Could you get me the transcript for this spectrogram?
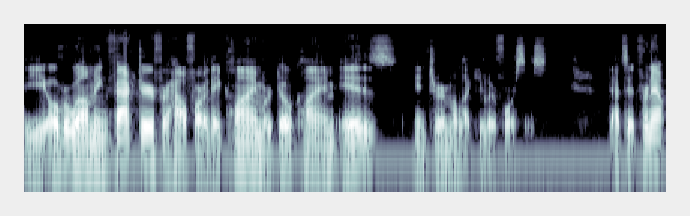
the overwhelming factor for how far they climb or don't climb is intermolecular forces. That's it for now.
